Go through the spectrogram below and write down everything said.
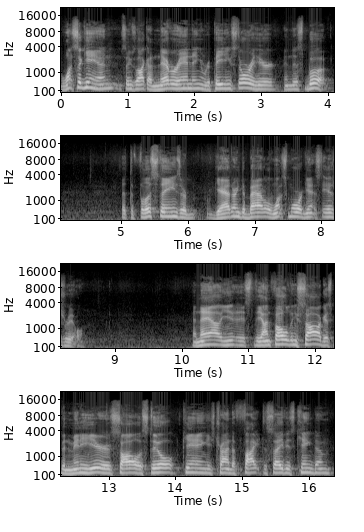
once again. Seems like a never ending, repeating story here in this book. That the Philistines are gathering to battle once more against Israel. And now it's the unfolding saga. It's been many years. Saul is still king. He's trying to fight to save his kingdom.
